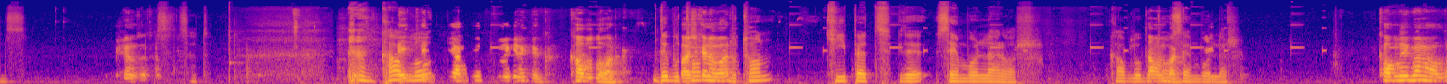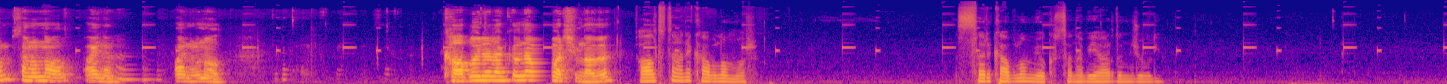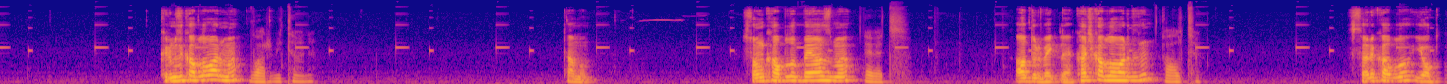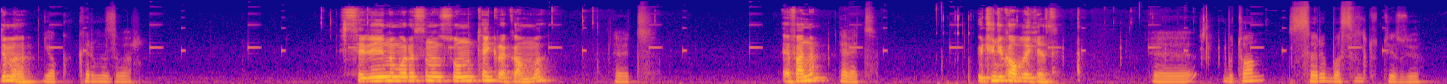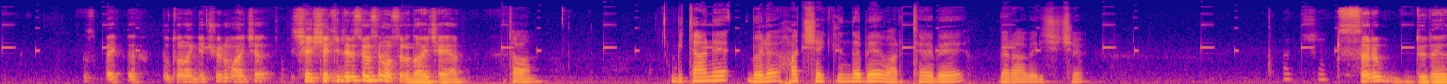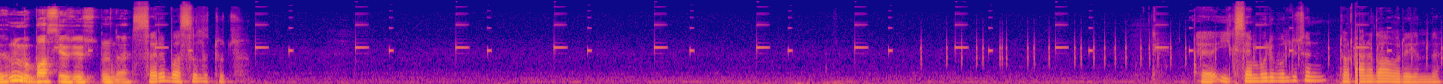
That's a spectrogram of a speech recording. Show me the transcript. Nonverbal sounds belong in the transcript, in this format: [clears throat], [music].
biliyorsunuz Biliyorum zaten. zaten. [clears throat] Kablo yaklaşmaya gerek yok. Kablo var. bir de buton, Başka ne var? buton, keypad bir de semboller var. Kablo, Tamam, buton, bak. semboller. Kabloyu ben aldım. Sen onu al. Aynen. Aynen onu al. Kabloyla alakalı ne var şimdi abi? 6 tane kablom var. Sarı kablom yok. Sana bir yardımcı olayım. Kırmızı kablo var mı? Var bir tane. Tamam. Son kablo beyaz mı? Evet. Aa dur bekle. Kaç kablo var dedin? 6. Sarı kablo yok değil mi? Yok. Kırmızı var. Seri numarasının sonu tek rakam mı? Evet. Efendim? Evet. Üçüncü kabloyu kes. Ee, buton sarı basılı tut yazıyor. Bekle. Butona geçiyorum. Ayça şey şekilleri söylesene o sırada Ayça'ya. Tamam. Bir tane böyle haç şeklinde B var. TB beraber iç içe. Sarı düğne dedin mi? Bas yazıyor üstünde. Sarı basılı tut. Ee, ilk sembolü bulduysan dört tane daha var elimde.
